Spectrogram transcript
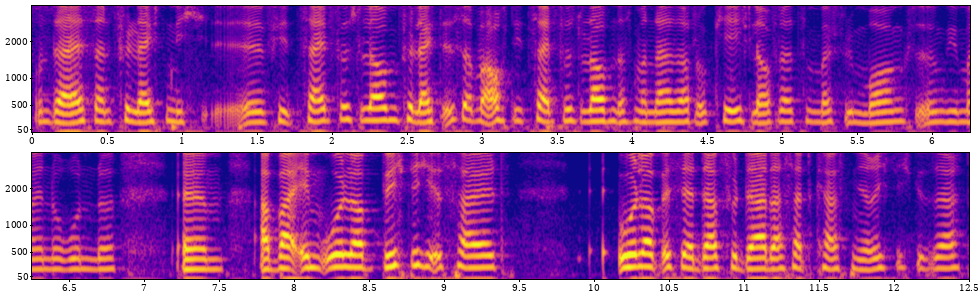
und da ist dann vielleicht nicht äh, viel Zeit fürs Laufen. Vielleicht ist aber auch die Zeit fürs Laufen, dass man da sagt, okay, ich laufe da zum Beispiel morgens irgendwie meine Runde. Ähm, aber im Urlaub wichtig ist halt, Urlaub ist ja dafür da, das hat Carsten ja richtig gesagt,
